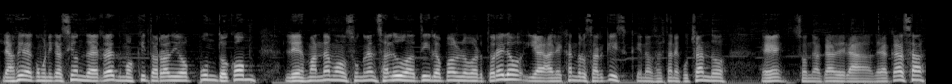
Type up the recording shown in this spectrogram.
las vías de comunicación de redmosquitoradio.com. Les mandamos un gran saludo a Tilo Pablo Bertorello y a Alejandro Sarquís que nos están escuchando, eh, son de acá de la, de la casa.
